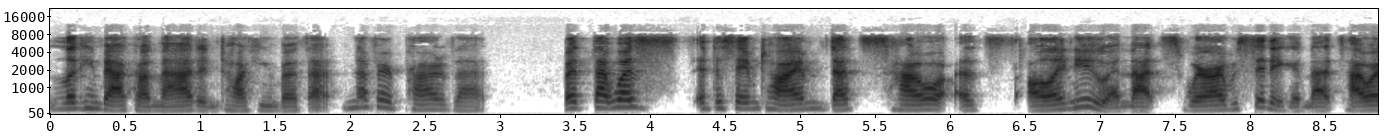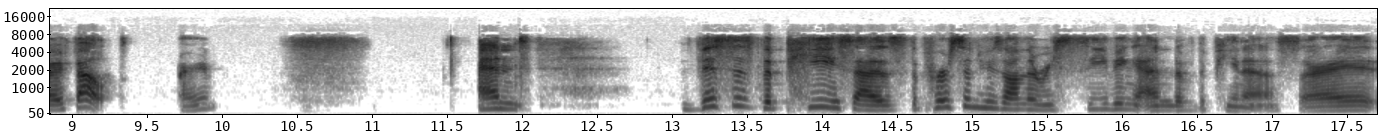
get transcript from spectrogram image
looking back on that and talking about that, I'm not very proud of that. But that was at the same time, that's how that's all I knew. And that's where I was sitting and that's how I felt. Right. And this is the piece as the person who's on the receiving end of the penis, all right,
